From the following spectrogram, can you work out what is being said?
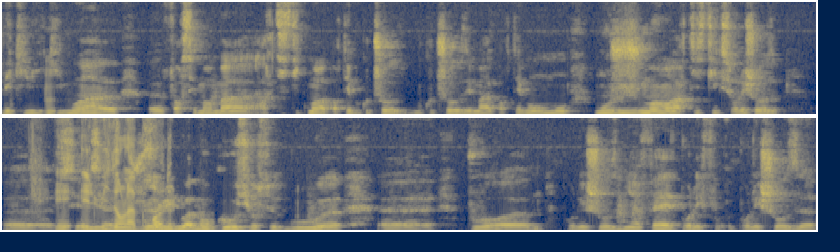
mais qui, qui moi, euh, euh, forcément, m'a artistiquement apporté beaucoup de choses, beaucoup de choses, et m'a apporté mon, mon, jugement artistique sur les choses. Euh, et, lui, dans la prod Je lui dois beaucoup sur ce goût pour, pour les choses bien faites, pour les, pour les choses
